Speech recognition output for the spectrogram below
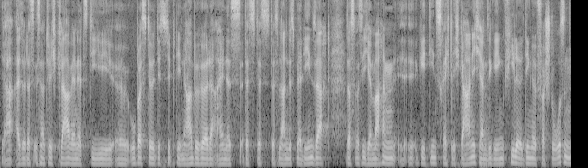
Ja, also das ist natürlich klar, wenn jetzt die äh, oberste Disziplinarbehörde eines des, des, des Landes Berlin sagt, das, was Sie hier machen, äh, geht dienstrechtlich gar nicht, haben Sie gegen viele Dinge verstoßen,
